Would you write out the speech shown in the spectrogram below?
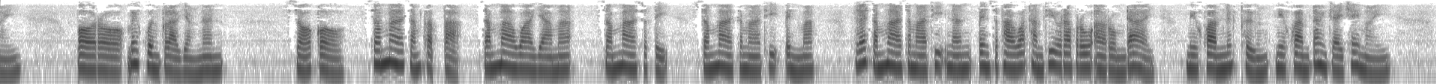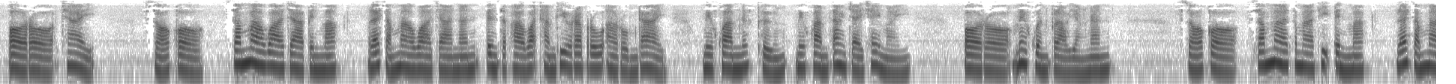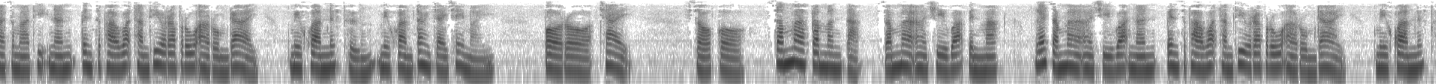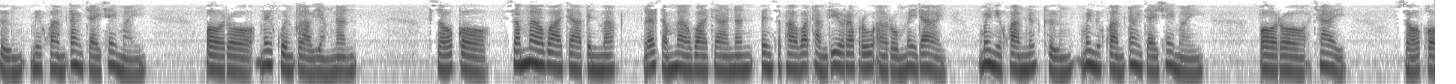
ปรไม่ควรกล่าวอย่างนั้น สกสัมมาสังกัปปะ สัมมาวายามะ สัมมาสติ สัมมาสมาธิเป็นมรรค และสัมมาสมาธินั้นเป็นสภาวะธรรมที่รับรู้อารมณ์ได้ มีความนึกถึง มีความตั้งใจใช่ไหม ปรใช่ สกสัมมาวาจาเป็นมรรค และสัมมาวาจานั้นเป็นสภาวะธรรมที่รับรู้อารมณ์ได้ มีความนึกถึง มีความตั้งใจใช่ไหม ปรไม่ควรกล่าวอย่างนั้น สกสัมมาสมาธิเป็นมรรค และสัมมาสมาธินั้นเป็นสภาวะธรรมที่รับรู้อารมณ์ได้ มีความนึกถึง มีความตั้งใจใช่ไหม ปรใช่ สกสัมมากัมมันตะ สัมมาอาชีวะเป็นมรรค และสัมมาอาชีวะนั้นเป็นสภาวะธรรมที่รับรู้อารมณ์ได้ มีความนึกถึง มีความตั้งใจใช่ไหม ปรไม่ควรกล่าวอย่างนั้น สกสัมมาวาจาเป็นมรรคและสัมมาวาจานั้นเป็นสภาวะธรรมที่รับรู้อารมณ์ไม่ได้ ไม่มีความนึกถึง ไม่มีความตั้งใจใช่ไหม ปรใช่ สก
